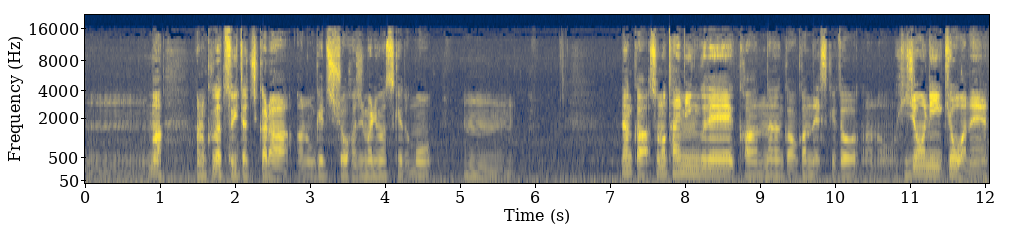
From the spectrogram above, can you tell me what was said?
うん、まあ、あの、9月1日から、あの、月賞始まりますけども、うん、なんか、そのタイミングでか、なんかわかんないですけど、あの、非常に今日はね、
